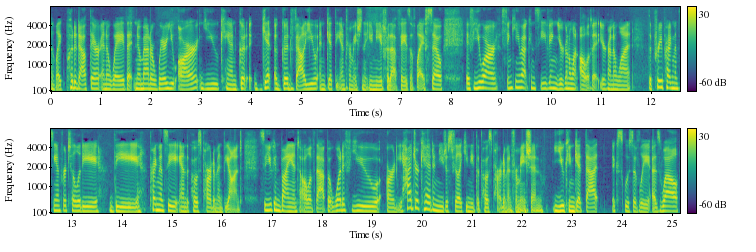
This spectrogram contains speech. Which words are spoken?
like put it out there in a way that no matter where you are you can good get a good value and get the information that you need for that phase of life. So if you are thinking about conceiving you're going to want all of it. You're going to want the pre-pregnancy and fertility the pregnancy and the postpartum and beyond. So you can buy into all of that. But what if you already had your kid and you just feel like you need the postpartum information? You can get that exclusively as well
